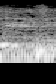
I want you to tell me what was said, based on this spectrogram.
Waiting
